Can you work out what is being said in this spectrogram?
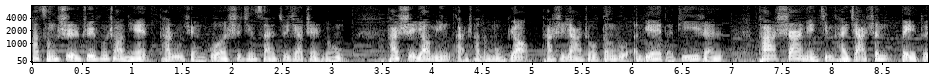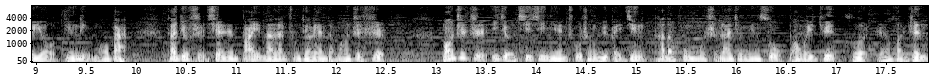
他曾是追风少年，他入选过世青赛最佳阵容，他是姚明赶超的目标，他是亚洲登陆 NBA 的第一人，他十二面金牌加身被队友顶礼膜拜，他就是现任八一男篮主教练的王治郅。王治郅一九七七年出生于北京，他的父母是篮球名宿王维军和任焕珍。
